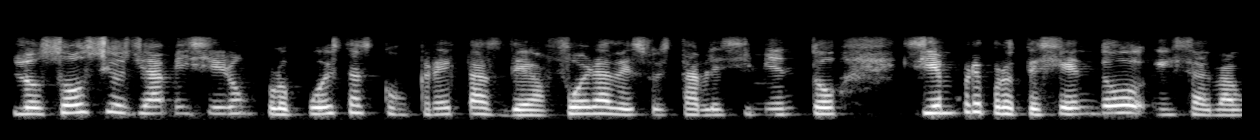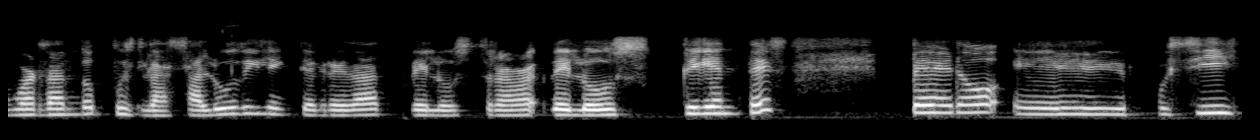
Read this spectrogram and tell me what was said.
Los socios ya me hicieron propuestas concretas de afuera de su establecimiento, siempre protegiendo y salvaguardando pues la salud y la integridad de los de los clientes. Pero eh, pues sí,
